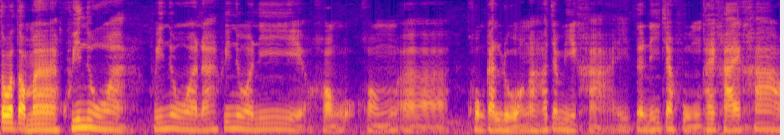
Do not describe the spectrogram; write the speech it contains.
ตัวต่อมาควินัวควินัวนะควินัวนี่ของของโครงการหลวงเขาจะมีขาย ตัวนี้จะหุงคล้าย ๆ ข้าว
